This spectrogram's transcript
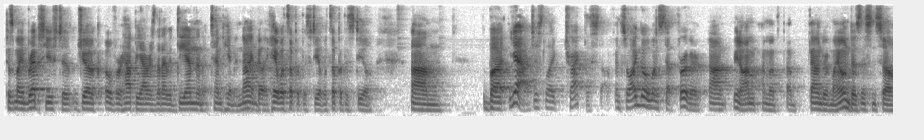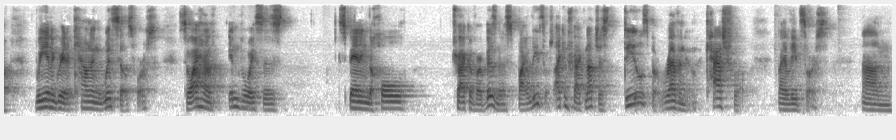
because my reps used to joke over happy hours that I would DM them at 10 p.m. at night and be like, "Hey, what's up with this deal? What's up with this deal?" Um, but yeah, just like track this stuff. And so I go one step further. Um, you know, I'm, I'm a, a, founder of my own business, and so we integrate accounting with Salesforce. So I have invoices spanning the whole track of our business by lead source. I can track not just deals, but revenue, cash flow by lead source. Um,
